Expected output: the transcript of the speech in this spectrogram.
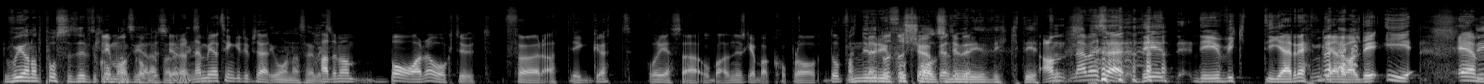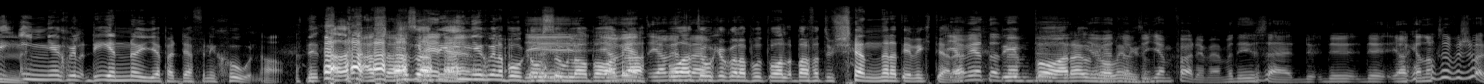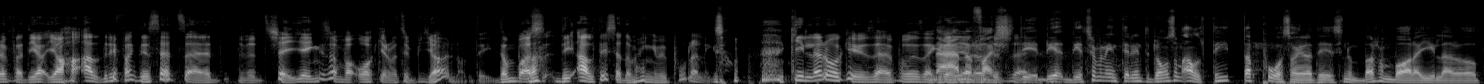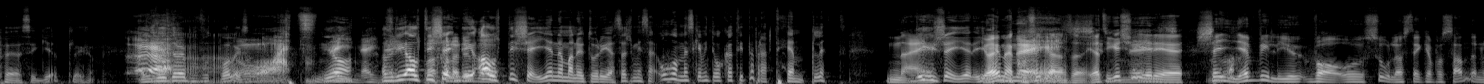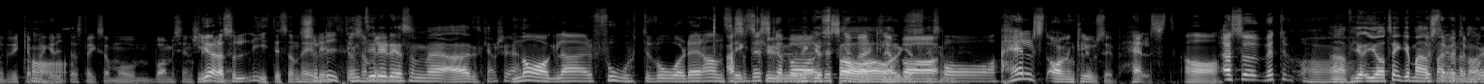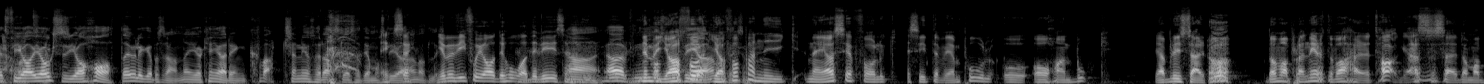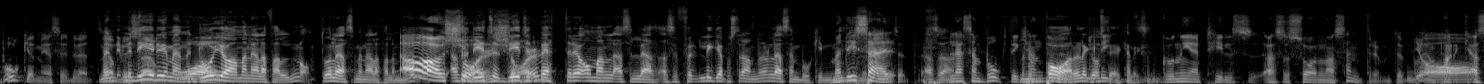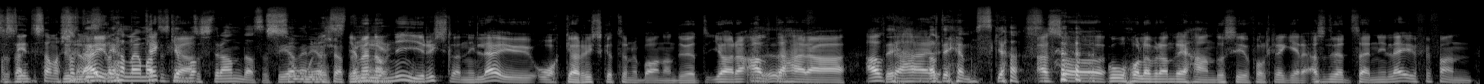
du får göra något positivt och kompensera för det liksom. Nej men jag tänker typ så här. Sig liksom. Hade man bara åkt ut för att det är gött att resa och bara, nu ska jag bara koppla av, då fattar Men nu är det ju då, då fotboll så jag nu typ är det ju viktigt. Ja, nej men så här, det, det är ju viktigare i alla fall, det är EM! Det är ingen skillnad, det är nöje per definition. Ja. Det, alltså, alltså, det är ingen skillnad på att åka och det är- sola och jag bada vet- jag vet och att vem- åka och kolla på fotboll bara för att du känner att det är viktigare. Jag vet att det är bara du, Jag vet underhållning liksom. du jämför det med, men det är ju såhär, du, du, du, jag kan också förstå det för att jag, jag har aldrig faktiskt sett så här ett, vet, tjejgäng som bara åker och typ gör någonting. De bara, det är alltid så att de hänger vid poolen liksom. Killar åker ju så här på så här Nej grejer men och fan, typ det, det, det tror man inte, det är inte de som alltid hittar på saker, att det är snubbar som bara gillar att pösighet liksom. Alltså, vi drar ju på fotboll liksom. What? Nej, ja. nej, nej. Alltså det är ju alltid, tjej, det är alltid tjejer när man är ute och reser som är såhär, åh men ska vi inte åka och titta på det här templet? Nej. Det är ju tjejer, Jag är med Nej, konsekvent alltså. Jag tycker tjejer nej. är... Tjejer vill ju vara och sola och steka på sanden och dricka Ja. margaritas liksom och vara med sin tjej. Göra så lite som så möjligt. lite som inte det det möjligt. som, är- ja det kanske är. Naglar, fotvårder, Alltså ansiktskur, det ska vara, det ska verkligen vara, liksom. helst all inclusive, helst. Ja. Alltså vet du, åh. Ja, för jag, jag tänker bara att man det, undantaget, för jag, jag, också, jag hatar ju att ligga på stranden, jag kan göra det en kvart, sen är jag så rastlös att jag måste göra något Ja liksom. men vi får ju ADHD, vi är ju så här, Ja, ja, Nej men får, jag får liksom. panik när jag ser folk sitta vid en pool och, och ha en bok. Jag blir så här. "Åh, de har planerat att vara här ett tag, alltså så här, de har boken med sig du vet. Men, men det här, är det ju med, men wow. då gör man i alla fall något, då läser man i alla fall en bok. Ja, alltså, det, är sure, typ, det är sure. typ bättre om man alltså, läser, alltså för ligga på stranden och läsa en bok i Men det är så här, minimum, typ. alltså, läsa en bok, det men kan bara du lägga och steka, liksom. gå ner till alltså, Solna centrum, typ, Ja, en park. Alltså, så det är inte samma lär det, det handlar om att det ska vara på strand alltså, så jag, vet, inte, jag köper Ja men om ni i Ryssland, ni lär ju åka ryska tunnelbanan, du vet, göra allt det här, äh, allt det, det, här allt det hemska. Alltså, gå och hålla varandra i hand och se hur folk reagerar. Alltså du vet, så här, ni lär ju för fan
